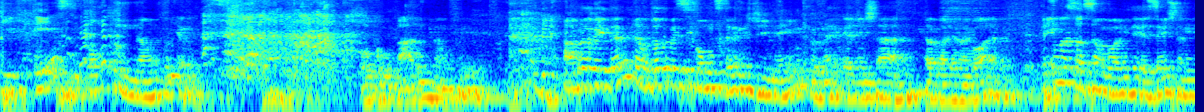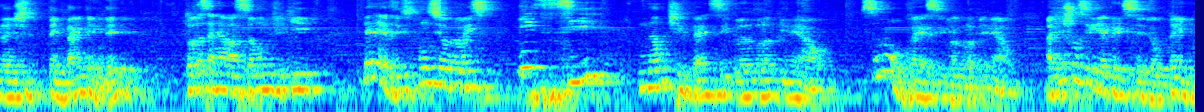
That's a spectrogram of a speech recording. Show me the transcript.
que esse ponto não fui eu. O culpado não fui eu. Aproveitando então todo esse constrangimento né, que a gente está trabalhando agora, tem uma situação agora interessante também da gente tentar entender toda essa relação de que, beleza, isso funciona, mas e se não tivesse glândula pineal? Se não houvesse glândula pineal, a gente conseguiria perceber o tempo?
